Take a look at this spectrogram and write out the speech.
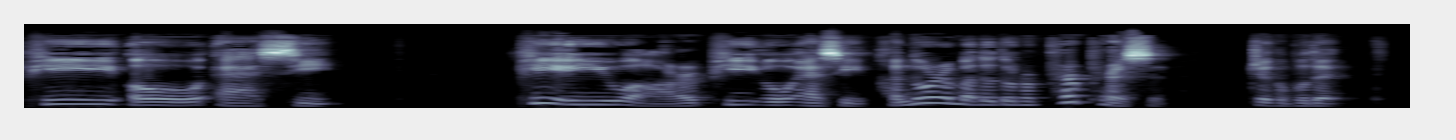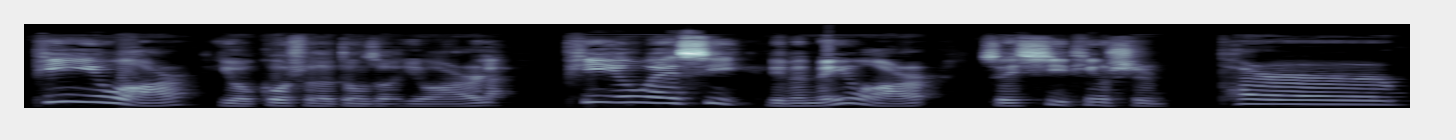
p o s e，p u r p o s e，很多人把它读成 purpose，这个不对，p u r 有勾舌的动作，有 r 了，p o s e 里面没有 r，所以细听是 purpose，per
